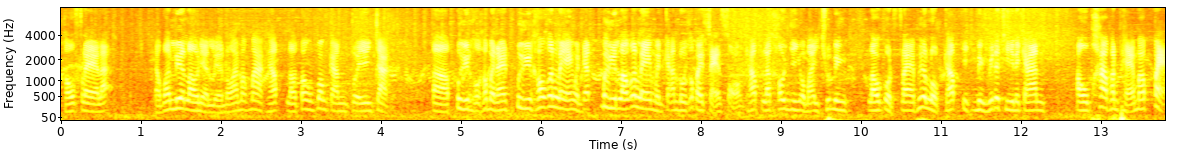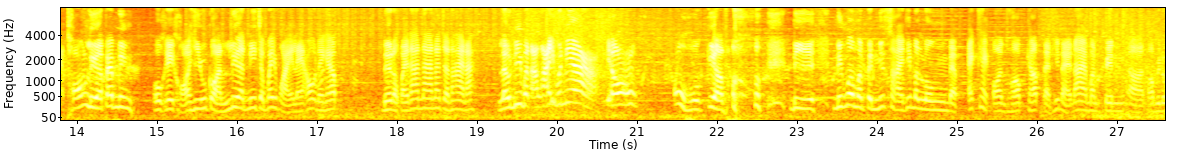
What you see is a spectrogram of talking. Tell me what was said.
เขาแฟร์ละแต่ว่าเลือดเราเนี่ยเหลือน้อยมากๆครับ เราต้องป้องกันตัวเองจาก ปืนของเขาเหมือนกันปืนเขาก็แรงเหมือนกันปืนเราก็แรงเหมือนกันโดนเข้าไปแสนสองครับแล้วเขายิงออกมาอีกชุดหนึ่งเรากดแฟร์เพื่อหลบครับอีกหนึ่งวินาทีในการเอาผ้าพันแผลมาแปะท้องเรือแป๊บหนึ่งโอเค ขอฮิวก่อนเลือดนี่จะไม่ไหวแล้วนะครับเดินออกไปด้านหน้าน่าจะได้นะ แล้วนี่มันอะไรวะเนี่ยเดี๋ยวโอ้โหเกือบดี นึกว่ามันเป็นมิสไซล์ที่มันลงแบบ Attack on Top ครับแต่ที่ไหนได้มันเป็นอตอร์ปิโด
